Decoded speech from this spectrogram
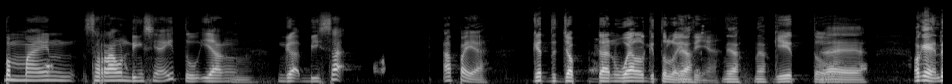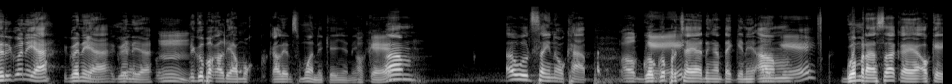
pemain surroundingsnya itu Hmm. yang nggak bisa apa ya get the job done well gitu loh Ya, intinya Ya, ya. gitu Ya, ya, ya. Oke, dari gue nih ya, gue nih ya, gue nih ya. Hmm. Ini gue bakal diamuk kalian semua nih kayaknya nih. Oke. Um, I will say no cap. Oke. Gue gue percaya dengan tag ini. Um, Oke. Gue merasa kayak oke.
